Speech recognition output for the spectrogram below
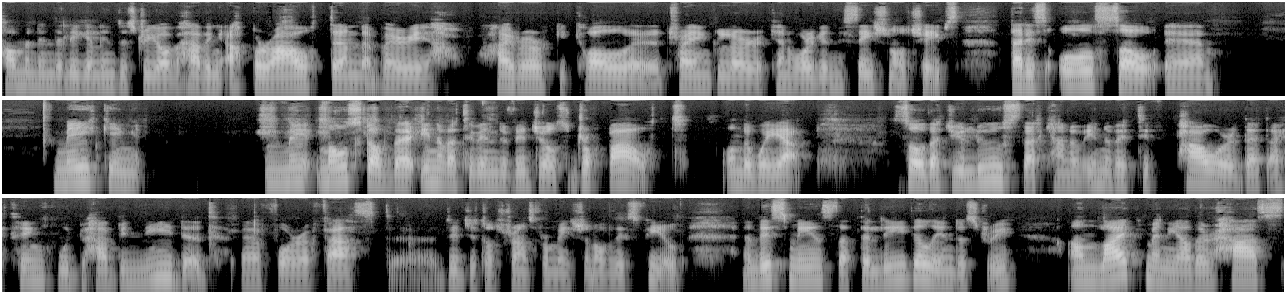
common in the legal industry of having up or out and very hierarchical, uh, triangular kind of organizational shapes, that is also um, making ma- most of the innovative individuals drop out on the way up so that you lose that kind of innovative power that I think would have been needed uh, for a fast uh, digital transformation of this field. And this means that the legal industry, unlike many other, has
